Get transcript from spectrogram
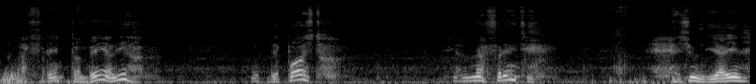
Na frente também ali, ó. Outro depósito. E ali na frente é Jundiaí, né?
